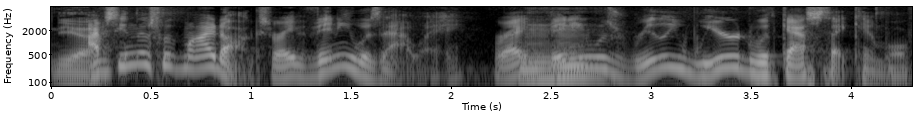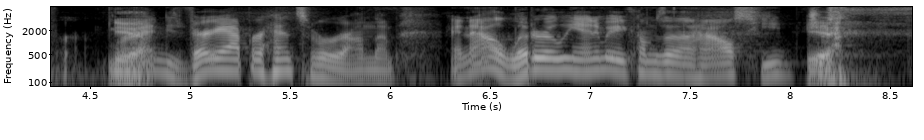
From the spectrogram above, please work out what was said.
Yeah. I've seen this with my dogs, right? Vinny was that way, right? Vinny mm-hmm. was really weird with guests that came over. Yeah. He's very apprehensive around them. And now literally anybody comes in the house, he just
